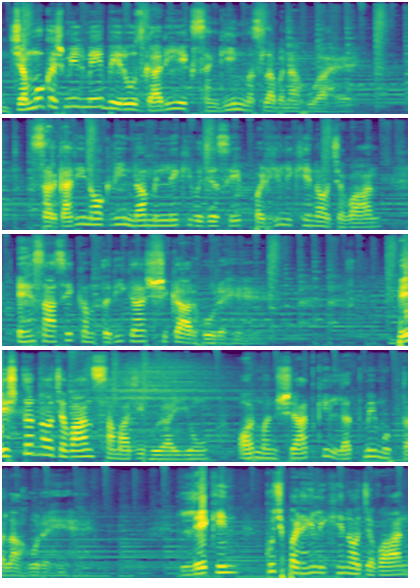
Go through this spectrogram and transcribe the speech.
जम्मू कश्मीर में बेरोजगारी एक संगीन मसला बना हुआ है। सरकारी नौकरी न मिलने की वजह से पढ़े लिखे नौजवान एहसास कमतरी का शिकार हो रहे हैं। बेशतर नौजवान समाजी बुराइयों और मंशियात की लत में मुबतला हो रहे हैं। लेकिन कुछ पढ़े लिखे नौजवान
